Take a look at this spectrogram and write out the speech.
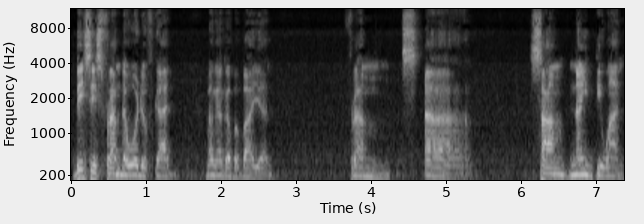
This is from the Word of God, mga kababayan. From uh, Psalm 91.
